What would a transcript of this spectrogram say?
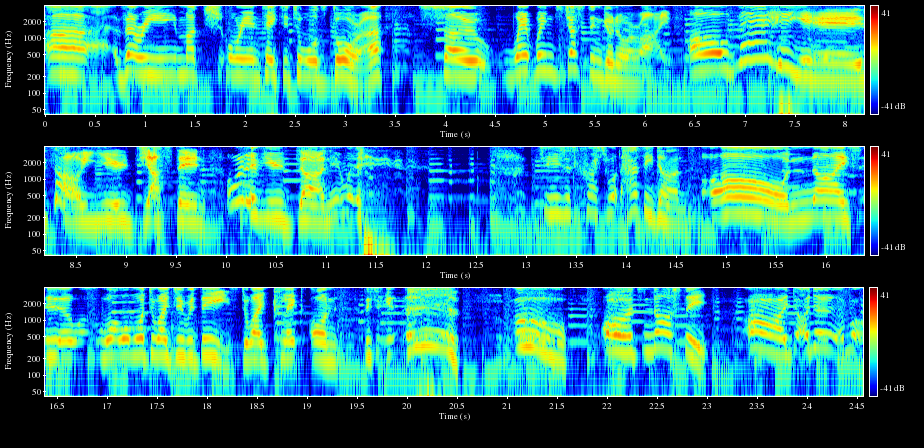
uh, very much orientated towards Dora. So, when, when's Justin gonna arrive? Oh, there he is! Oh, you, Justin! What have you done? Jesus Christ, what has he done? Oh, nice. Uh, what, what, what, do I do with these? Do I click on this? Uh, oh, oh, it's nasty. Oh, I, I don't what,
